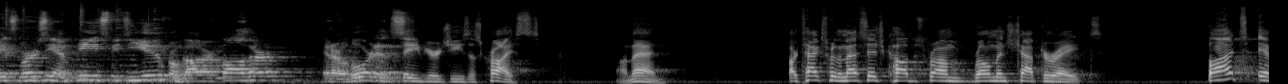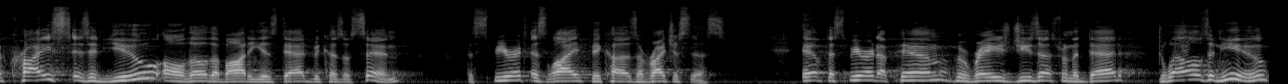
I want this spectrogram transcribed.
Grace, mercy, and peace be to you from God our Father and our Lord and Savior Jesus Christ. Amen. Our text for the message comes from Romans chapter 8. But if Christ is in you, although the body is dead because of sin, the spirit is life because of righteousness. If the spirit of him who raised Jesus from the dead dwells in you,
